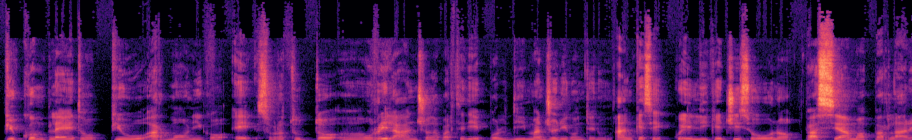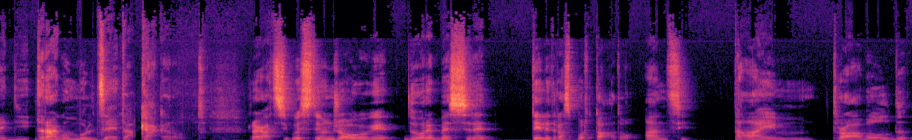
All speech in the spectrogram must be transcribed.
più completo, più armonico e soprattutto uh, un rilancio da parte di Apple di maggiori contenuti, anche se quelli che ci sono passiamo a parlare di Dragon Ball Z Kakarot. Ragazzi, questo è un gioco che dovrebbe essere teletrasportato, anzi time traveled,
